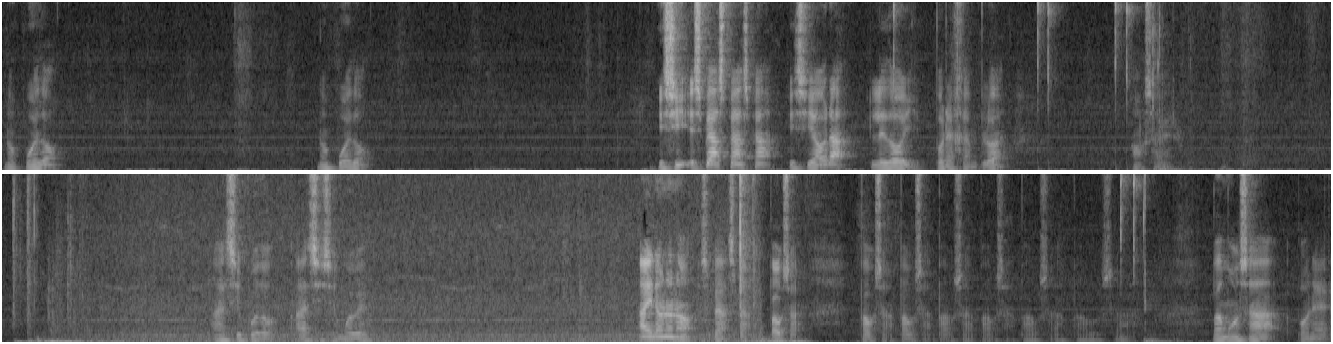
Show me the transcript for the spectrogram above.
No puedo. No puedo. Y si... Espera, espera, espera. Y si ahora le doy, por ejemplo, ¿eh? Vamos a ver. A ver si puedo... A ver si se mueve. Ay, no, no, no. Espera, espera. Pausa. Pausa, pausa, pausa, pausa, pausa, pausa. Vamos a poner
